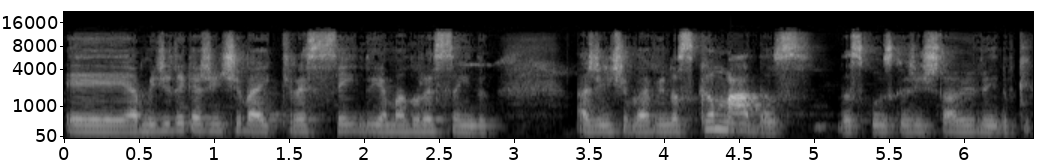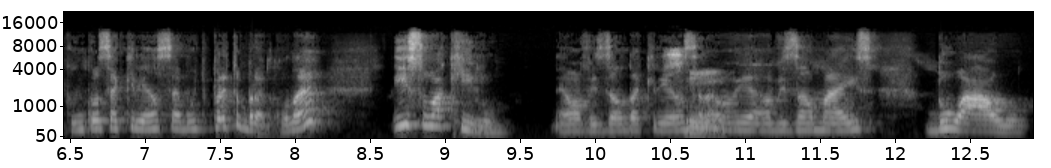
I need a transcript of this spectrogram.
É, à medida que a gente vai crescendo e amadurecendo, a gente vai vendo as camadas das coisas que a gente está vivendo. Porque quando você é criança é muito preto branco, né? Isso ou aquilo. Né? Uma visão da criança é uma visão mais dual.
